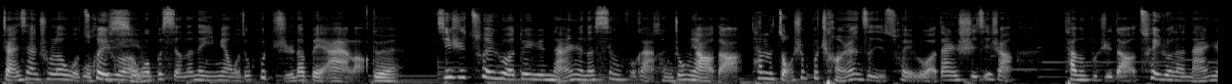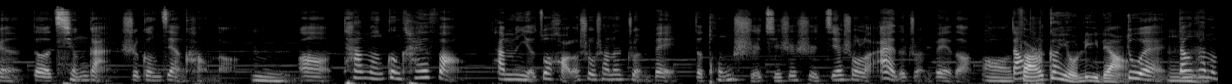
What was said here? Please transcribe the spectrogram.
展现出了我脆弱、我不行的那一面，我就不值得被爱了。对，其实脆弱对于男人的幸福感很重要的，他们总是不承认自己脆弱，但是实际上，他们不知道脆弱的男人的情感是更健康的。嗯嗯，他们更开放。他们也做好了受伤的准备的同时，其实是接受了爱的准备的哦，反而更有力量。对，当他们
